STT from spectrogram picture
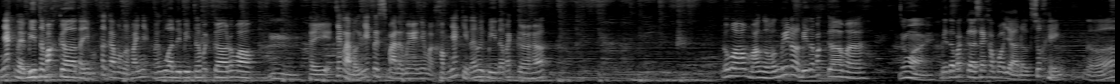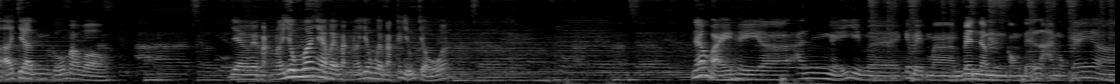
nhắc về Peter Parker tại vì tất cả mọi người phải nhắc, phải quên đi Peter Parker đúng không? Ừ. thì chắc là vẫn nhắc tới Spider-Man nhưng mà không nhắc gì tới Peter Parker hết. Đúng không? Mọi người vẫn biết đó là Peter Parker mà. Đúng rồi. Peter Parker sẽ không bao giờ được xuất hiện nữa ở trên của Marvel. Về về mặt nội dung á nha về mặt nội dung về mặt cái vũ trụ á. Nếu vậy thì ờ, anh nghĩ gì về cái việc mà Venom còn để lại một cái ờ,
